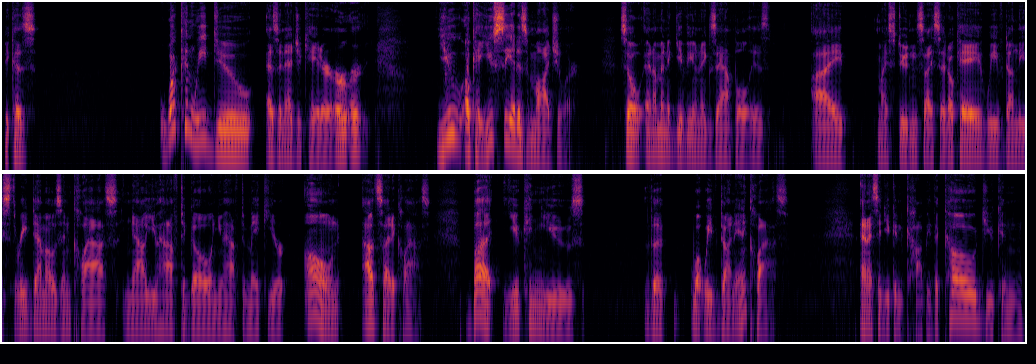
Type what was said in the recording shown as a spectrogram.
because what can we do as an educator or, or you, okay, you see it as modular. So, and I'm going to give you an example is I my students, I said, okay, we've done these three demos in class. Now you have to go and you have to make your own outside of class. But you can use the what we've done in class. And I said, you can copy the code, you can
